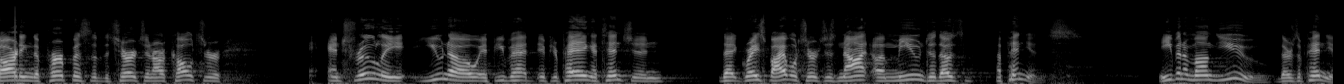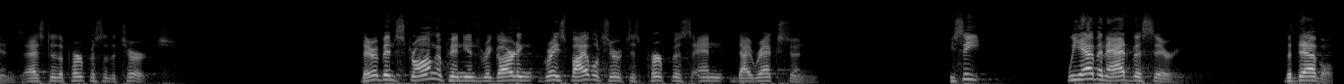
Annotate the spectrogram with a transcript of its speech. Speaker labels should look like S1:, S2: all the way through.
S1: regarding the purpose of the church in our culture. And truly, you know, if, you've had, if you're paying attention, that Grace Bible Church is not immune to those opinions. Even among you, there's opinions as to the purpose of the church. There have been strong opinions regarding Grace Bible Church's purpose and direction. You see, we have an adversary, the devil,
